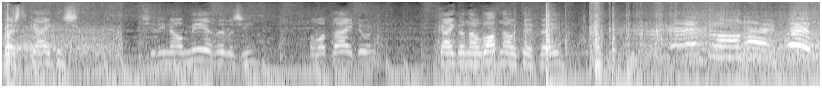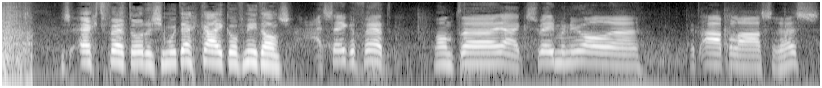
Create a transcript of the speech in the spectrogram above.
Beste kijkers, als jullie nou meer willen zien van wat wij doen, kijk dan naar Wat Nou TV. Vet man, vet! Dat is echt vet hoor, dus je moet echt kijken of niet Hans. Ja, zeker vet. Want eh, ja, ik zweet me nu al eh, het apenlazeres.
